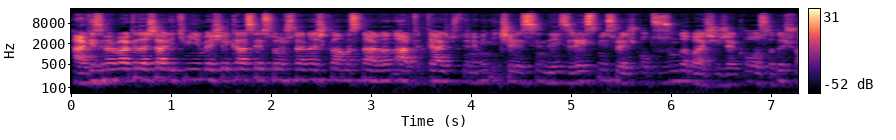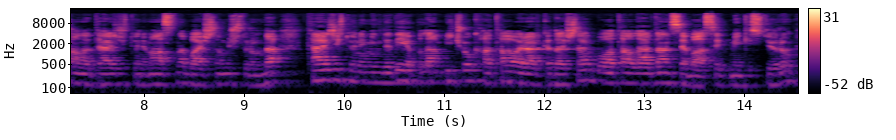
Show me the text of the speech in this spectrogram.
Herkese merhaba arkadaşlar. 2025 YKS sonuçlarının açıklanmasının ardından artık tercih dönemin içerisindeyiz. Resmi süreç 30'unda başlayacak olsa da şu anda tercih dönemi aslında başlamış durumda. Tercih döneminde de yapılan birçok hata var arkadaşlar. Bu hatalardan size bahsetmek istiyorum.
